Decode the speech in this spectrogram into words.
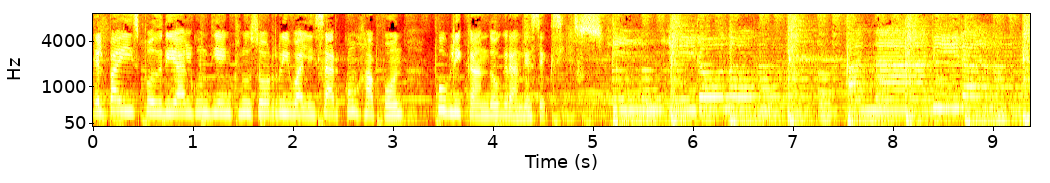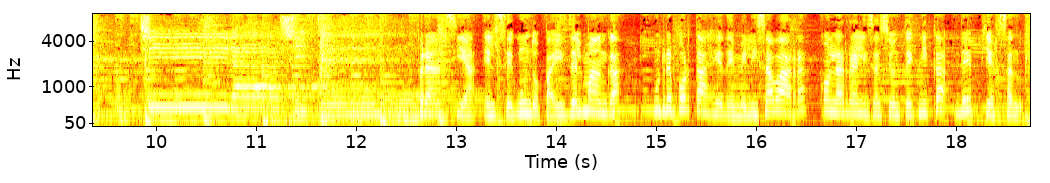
el país podría algún día incluso rivalizar con Japón publicando grandes éxitos. El segundo país del manga, un reportaje de Melissa Barra con la realización técnica de Pierre Sanuto.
